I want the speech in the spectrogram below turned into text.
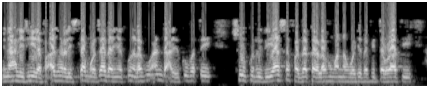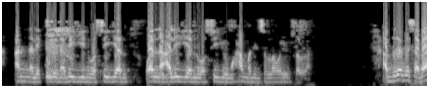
من أهل الهيرة فأظهر الإسلام وزاد أن يكون له عند أهل الكوفة سوق الرياسة فذكر لهم أنه وجد في التوراة أن لكل نبي وصيا وأن عليا وصي محمد صلى الله عليه وسلم عبد الله بن سبا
